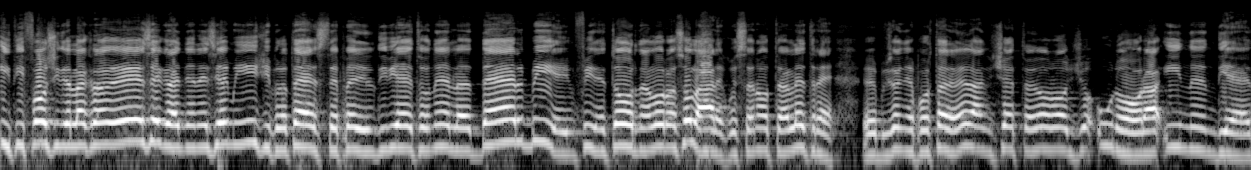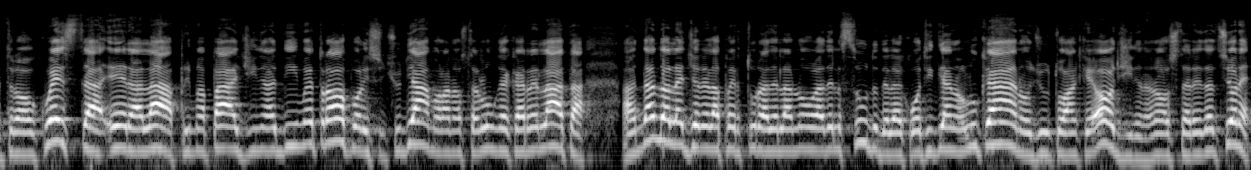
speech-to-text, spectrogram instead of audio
i tifosi della Cravese, Gragnanesi amici, proteste per il divieto nel derby e infine torna l'ora solare, questa notte alle 3 eh, bisogna portare le lancette dell'orologio un'ora indietro. Questa era la prima pagina di Metropolis, chiudiamo la nostra lunga carrellata andando a leggere l'apertura della Nuova del Sud del quotidiano Lucano, giunto anche oggi nella nostra redazione,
